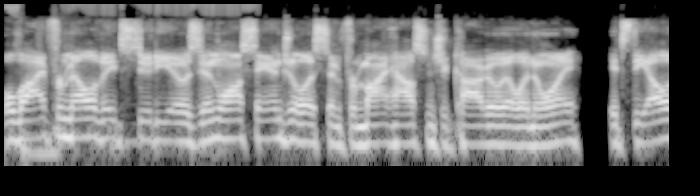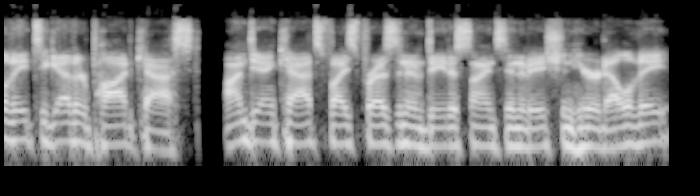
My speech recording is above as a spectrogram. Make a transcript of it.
Well, live from Elevate Studios in Los Angeles and from my house in Chicago, Illinois, it's the Elevate Together podcast. I'm Dan Katz, Vice President of Data Science Innovation here at Elevate,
